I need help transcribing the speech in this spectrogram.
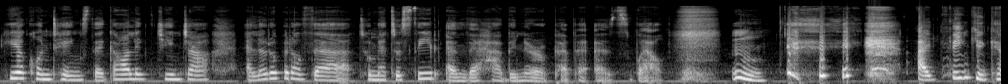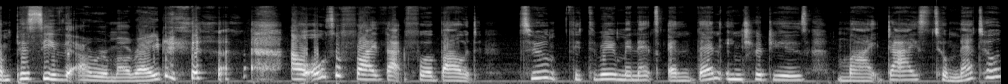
here contains the garlic ginger a little bit of the tomato seed and the habanero pepper as well mm. i think you can perceive the aroma right? I'll also fry that for about two to three minutes and then introduce my diced tomato.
